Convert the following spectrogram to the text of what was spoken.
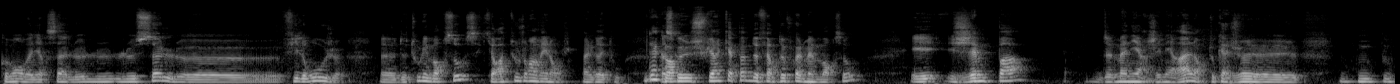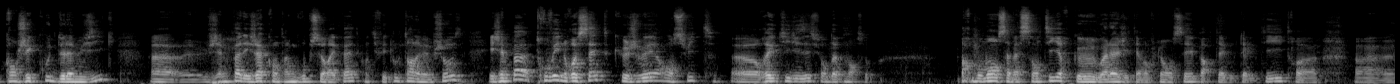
comment on va dire ça, le, seul euh, fil rouge euh, de tous les morceaux, c'est qu'il y aura toujours un mélange, malgré tout. Parce que je suis incapable de faire deux fois le même morceau. Et j'aime pas, de manière générale, en tout cas, je, quand j'écoute de la musique, euh, j'aime pas déjà quand un groupe se répète, quand il fait tout le temps la même chose. Et j'aime pas trouver une recette que je vais ensuite euh, réutiliser sur d'autres morceaux. Par moment, ça va se sentir que voilà, j'étais influencé par tel ou tel titre. euh,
